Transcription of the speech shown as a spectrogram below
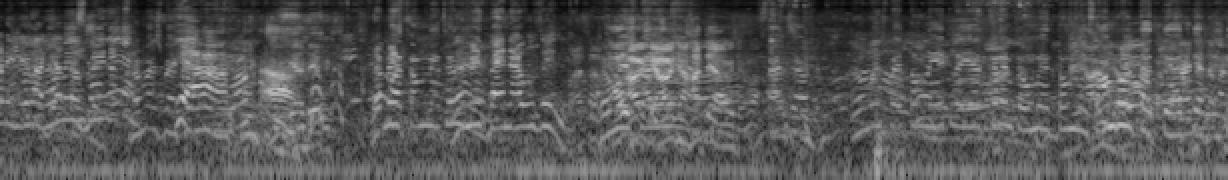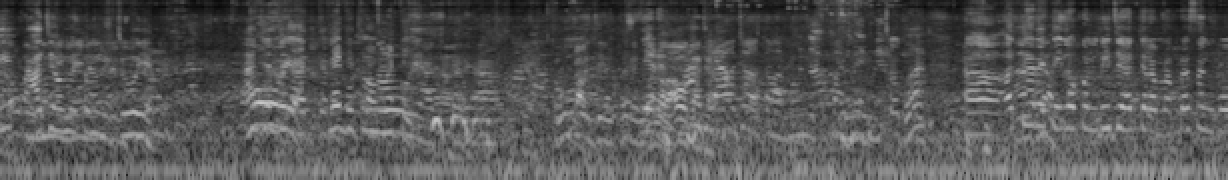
સાડી લેવા ગયા હતા રમેશભાઈ ને? રમેશભાઈ હા. પપ્પા તમને છે ને રમેશભાઈ આવું તમને એટલે યાદ કરે ને તો અમે તમને સાંભળતા જ તે અત્યારે આજે અમે તમને જોઈએ. આજે તો યાદ કરે. યાદ કરે અત્યારે તે લોકોને બીજે અત્યારે હમણાં પ્રસંગ બહુ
